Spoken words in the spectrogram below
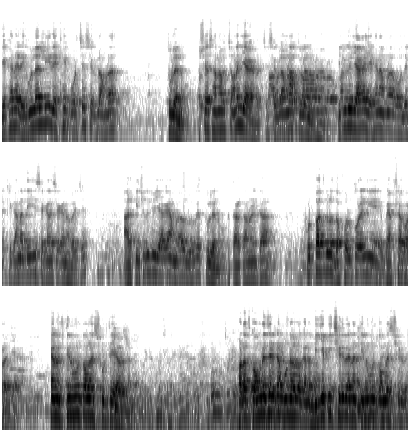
যেখানে রেগুলারলি রেখে করছে, সেগুলো আমরা তুলে নেব। শেষ আনা হচ্ছে, অনেক জায়গায় হচ্ছে, সেগুলো আমরা তুলে নেব হ্যাঁ। কিছু কিছু জায়গায় যেখানে আমরা ওদের ঠিকানা দিয়েছি, সেখানে সেখানে হয়েছে। আর কিছু কিছু জায়গায় আমরা ওগুলোকে তুলে নেব। তার কারণ এটা ফুটপাথগুলো দখল করে নিয়ে ব্যবসা করার জায়গা কেন তৃণমূল কংগ্রেস ছুটতে যাবে কেন? হঠাৎ কংগ্রেসের এটা মনে হলো কেন বিজেপি ছিড়বে না তৃণমূল কংগ্রেস ছিড়বে?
